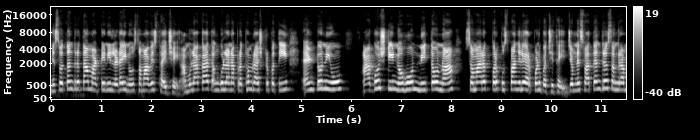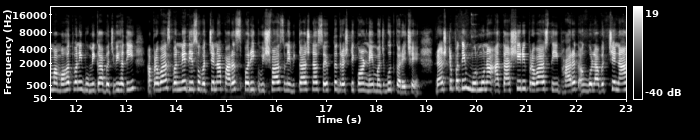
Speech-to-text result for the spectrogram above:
ને સ્વતંત્રતા માટેની લડાઈનો સમાવેશ થાય છે. આ મુલાકાત અંગોલાના પ્રથમ રાષ્ટ્રપતિ એન્ટોનિયો આગોસ્ટીનહો નેતોના સ્મારક પર પુષ્પાંજલિ અર્પણ પછી થઈ. જેમણે સ્વાતંત્ર્ય સંગ્રામમાં મહત્વની ભૂમિકા ભજવી હતી. આ પ્રવાસ બંને દેશો વચ્ચેના પારસ્પરિક વિશ્વાસ અને વિકાસના સંયુક્ત દ્રષ્ટિકોણને મજબૂત કરે છે. રાષ્ટ્રપતિ મુર્મુના આ તાશીરી પ્રવાસથી ભારત અંગોલા વચ્ચેના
